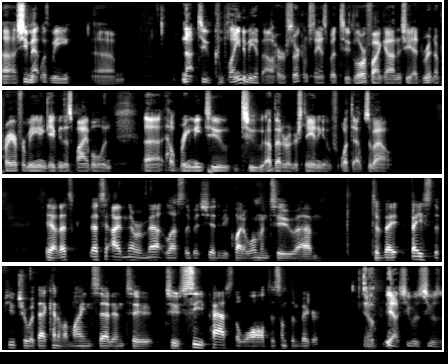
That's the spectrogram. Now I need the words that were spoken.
uh, she met with me. Um, not to complain to me about her circumstance, but to glorify God. And she had written a prayer for me and gave me this Bible and uh, helped bring me to to a better understanding of what that was about. Yeah, that's that's. I've never met Leslie, but she had to be quite a woman to um, to va- face the future with that kind of a mindset and to to see past the wall to something bigger. Yeah, yeah, she was she was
